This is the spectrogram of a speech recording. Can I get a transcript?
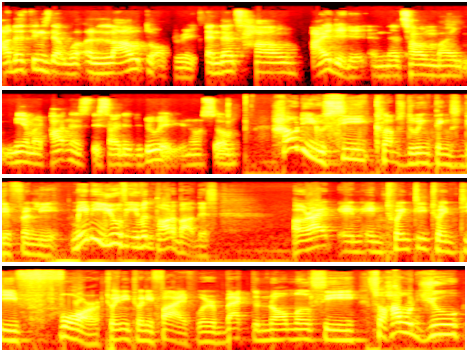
other things that were allowed to operate and that's how I did it and that's how my me and my partners decided to do it you know so How do you see clubs doing things differently? Maybe you've even thought about this. All right, in in 2024, 2025, we're back to normalcy. So how would you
